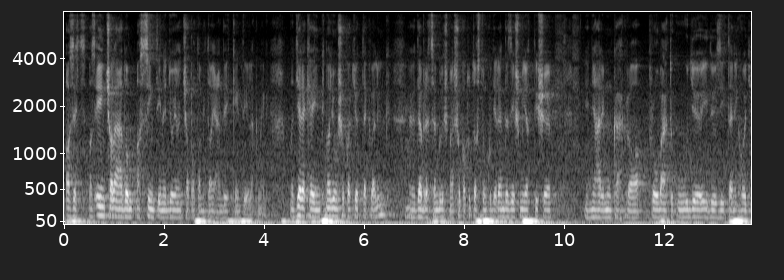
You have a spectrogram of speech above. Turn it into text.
Az, egy, az én családom az szintén egy olyan csapat, amit ajándékként élek meg. A gyerekeink nagyon sokat jöttek velünk, Debrecenből is már sokat utaztunk, ugye rendezés miatt is nyári munkákra próbáltuk úgy időzíteni, hogy,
